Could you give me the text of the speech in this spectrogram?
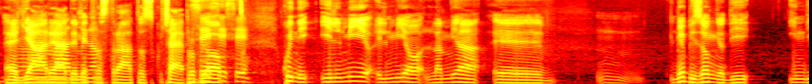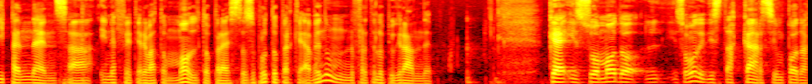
È gli area dei immagino. Metrostratos, cioè proprio... Sì, sì, sì. Quindi il mio, il mio, la mia, eh, il mio bisogno di indipendenza in effetti è arrivato molto presto, soprattutto perché avendo un fratello più grande, che il suo modo, il suo modo di distaccarsi un po' da,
